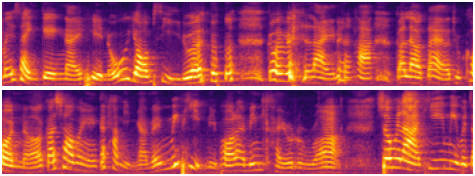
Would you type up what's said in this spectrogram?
ไม่ใส่เกงในเห็นโอ้ย้อมสีด้วย ก็ไม่เป็นไรนะคะ ก็แล้วแต่ทุกคนเนาะก็ชอบอย่างนั้นก็ทำอย่างนั้นไม่ไม่ผิดนี่เพราะอะไรไม่มีใครรู้ว่าช่วงเวลาที่มีประจ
